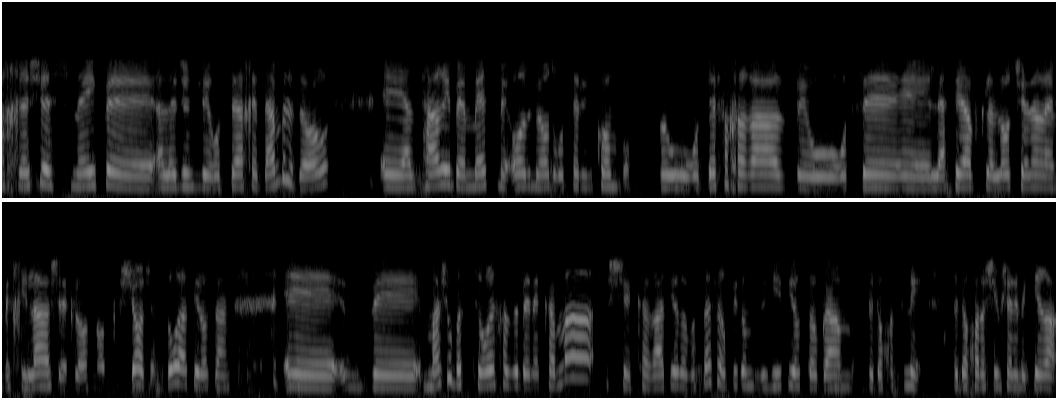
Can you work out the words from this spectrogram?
אחרי שסנייפ הלג'נדלי רוצח את דמבלדור, אז הארי באמת מאוד מאוד רוצה לנקום בו. והוא רודף אחריו, והוא רוצה אה, להטיל עליו קללות שאין עליהן מחילה, שהן קללות מאוד קשות, שאסור להטיל אותן. אה, ומשהו בצורך הזה בנקמה, שקראתי אותו בספר, פתאום זיהיתי אותו גם בתוך עצמי, בתוך אנשים שאני מכירה,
